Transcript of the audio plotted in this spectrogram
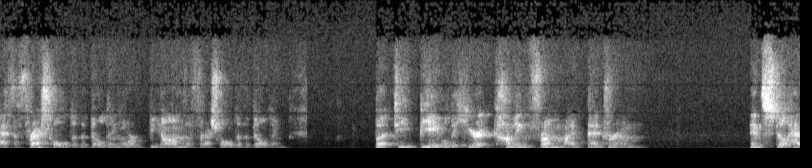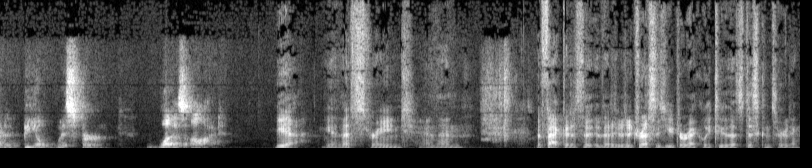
at the threshold of the building or beyond the threshold of the building. But to be able to hear it coming from my bedroom and still have it be a whisper was odd. Yeah, yeah, that's strange. And then the fact that it's a, that it addresses you directly too, that's disconcerting.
